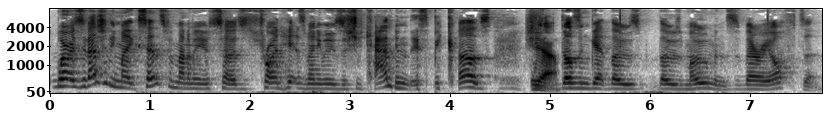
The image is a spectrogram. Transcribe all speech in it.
Whereas it actually makes sense for Manami Uso to try and hit as many moves as she can in this because she Yeah. doesn't get those those moments very often.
